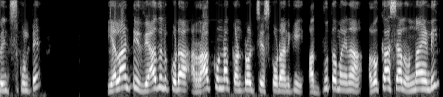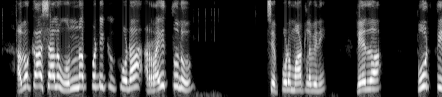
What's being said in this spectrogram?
పెంచుకుంటే ఎలాంటి వ్యాధులు కూడా రాకుండా కంట్రోల్ చేసుకోవడానికి అద్భుతమైన అవకాశాలు ఉన్నాయండి. అవకాశాలు ఉన్నప్పటికీ కూడా రైతులు చెప్పుడు మాటలు విని లేదా పూర్తి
